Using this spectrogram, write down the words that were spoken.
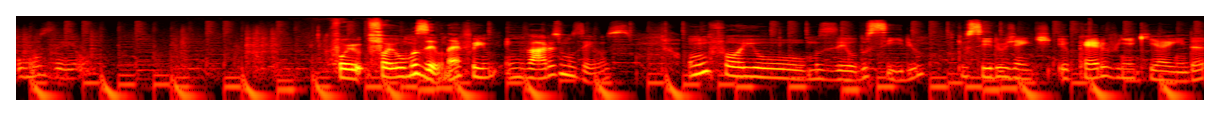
o museu. Foi, foi o museu, né? Fui em vários museus. Um foi o Museu do Sírio, que o Sírio, gente, eu quero vir aqui ainda.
